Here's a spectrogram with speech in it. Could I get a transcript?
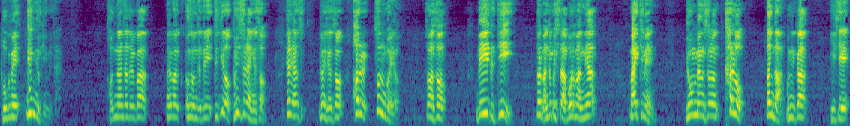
복음의 능력입니다. 건난 자들과 영성 자들이 드디어 그리스를 향해서 향해서 활을 쏘는 거예요. 쏘아서 메이드 D 널 만들 것이다. 뭐로 만드냐? 마이티맨 용맹스러운 칼로 만다. 뭡니까? 이제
